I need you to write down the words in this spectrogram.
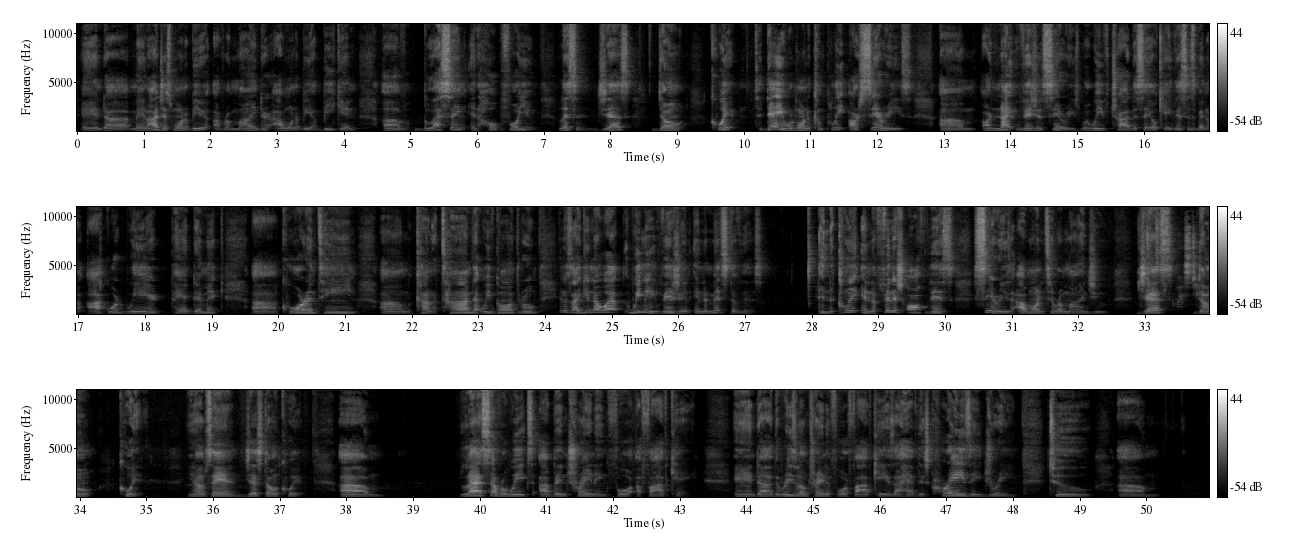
And uh, man, I just want to be a reminder. I want to be a beacon of blessing and hope for you. Listen, just don't quit. Today, we're going to complete our series, um, our night vision series, where we've tried to say, okay, this has been an awkward, weird pandemic, uh, quarantine um, kind of time that we've gone through. And it's like, you know what? We need vision in the midst of this. In the clean, in the finish off this series, I wanted to remind you, just don't quit. You know what I'm saying? Just don't quit. Um, last several weeks I've been training for a 5K. And uh, the reason I'm training for a 5K is I have this crazy dream to um,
